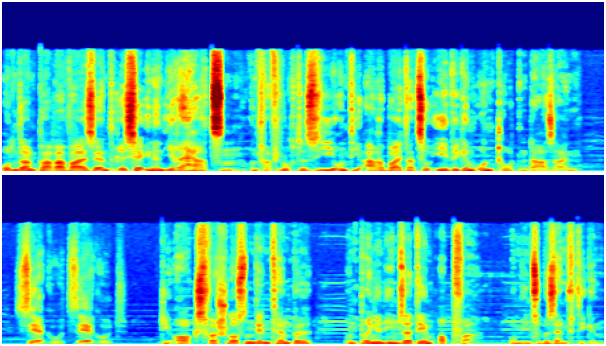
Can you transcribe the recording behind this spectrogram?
Undankbarerweise entriss er ihnen ihre Herzen und verfluchte sie und die Arbeiter zu ewigem Untotendasein. Sehr gut, sehr gut. Die Orks verschlossen den Tempel und bringen ihm seitdem Opfer, um ihn zu besänftigen.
